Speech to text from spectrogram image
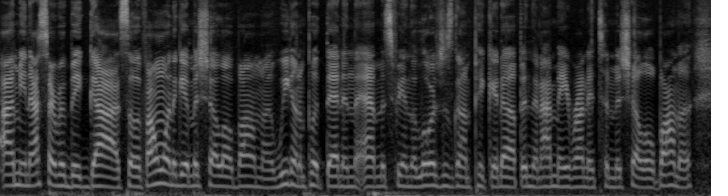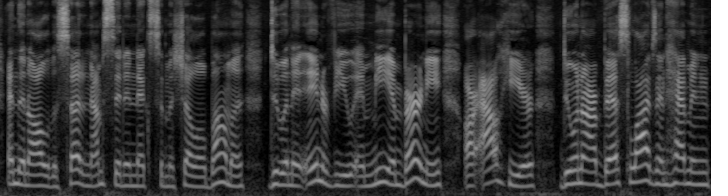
I mean, I serve a big God. So if I want to get Michelle Obama, we're going to put that in the atmosphere and the Lord's just going to pick it up. And then I may run into Michelle Obama. And then all of a sudden, I'm sitting next to Michelle Obama doing an interview, and me and Bernie are out here doing our best lives and having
